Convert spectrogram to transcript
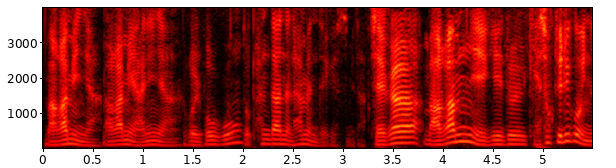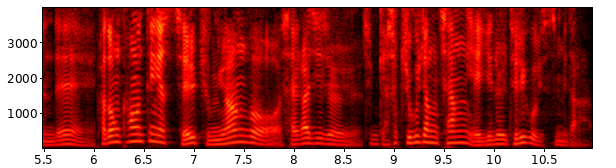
마감이냐 마감이 아니냐 그걸 보고 또 판단을 하면 되겠습니다. 제가 마감 얘기를 계속 드리고 있는데 파동 카운팅에서 제일 중요한 거 세 가지를 지금 계속 주구장창 얘기를 드리고 있습니다.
